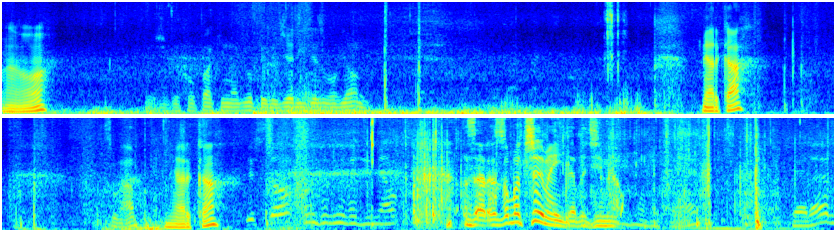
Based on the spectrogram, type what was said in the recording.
No. żeby chłopaki na grupie wiedzieli, gdzie złowiony. Miarka? Słucham? Miarka? Wiesz co, on pewnie będzie miał Zaraz zobaczymy ile będzie miał. 7.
